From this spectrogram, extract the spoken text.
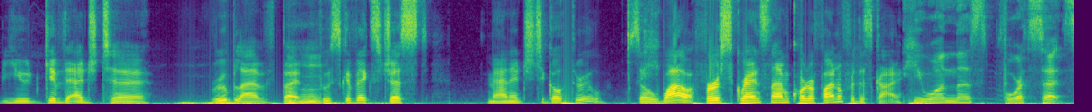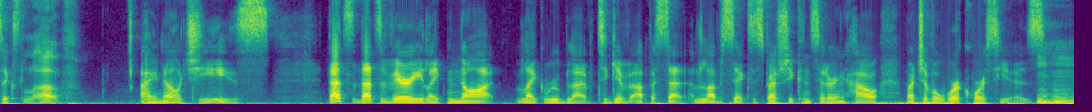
you'd give the edge to Rublev, but mm just managed to go through. So wow, first Grand Slam quarterfinal for this guy. He won the fourth set six love. I know, jeez. That's that's very like not like Rublev to give up a set love six, especially considering how much of a workhorse he is. Mm-hmm.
